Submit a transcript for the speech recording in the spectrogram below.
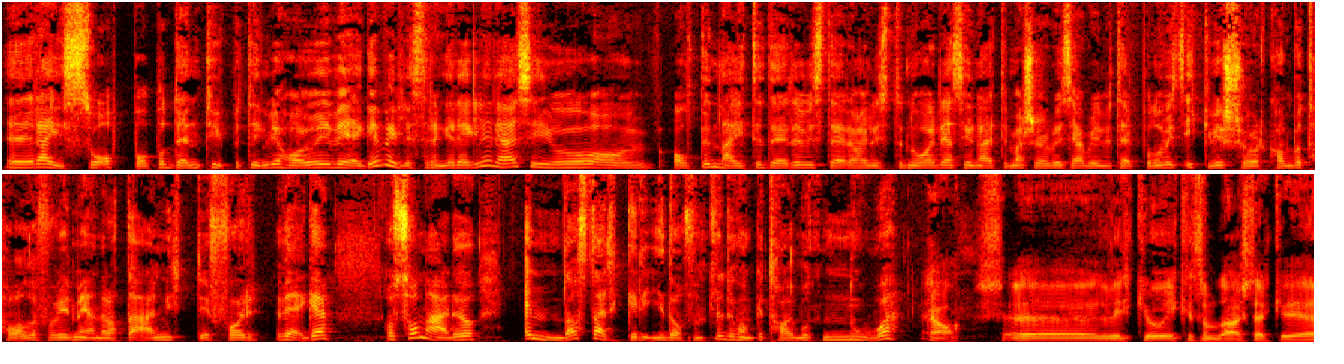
reise og opphold på den type ting. Vi har jo i VG veldig strenge regler. Jeg sier jo alltid nei til dere hvis dere har lyst til noe, eller jeg sier nei til meg sjøl hvis jeg blir invitert på noe, hvis ikke vi sjøl kan betale for vi mener at det er nyttig for VG. Og sånn er det jo enda sterkere i det offentlige. Du kan ikke ta imot noe. Ja, eh, det virker jo ikke som det er sterkere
